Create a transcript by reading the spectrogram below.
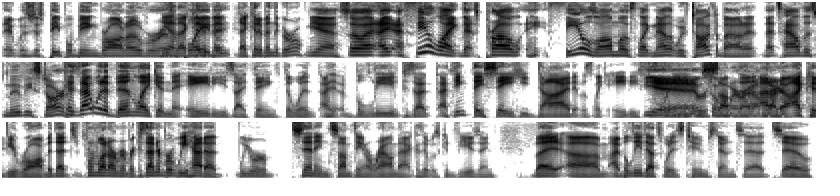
it was just people being brought over Yeah, as that could have been that could have been the girl. Yeah, so I, I feel like that's probably it feels almost like now that we've talked about it, that's how this movie started. Because that would have been like in the 80s, I think. The when I believe, because I, I think they say he died. It was like 83 Yeah, or something. I don't know. I could be wrong, but that's from what I remember. Because I remember we had a we were sending something around that because it was confusing. But um, I believe that's what his tombstone said. So.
